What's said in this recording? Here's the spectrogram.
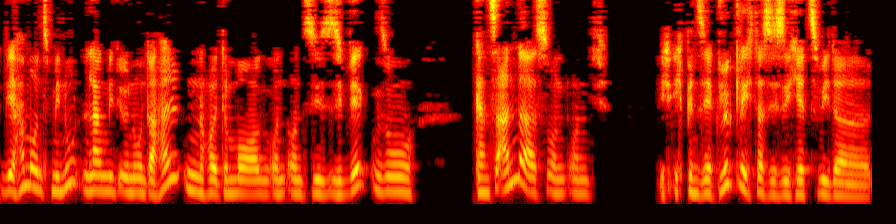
wir haben uns minutenlang mit Ihnen unterhalten heute Morgen und, und Sie, Sie wirken so ganz anders und, und ich, ich bin sehr glücklich, dass Sie sich jetzt wieder,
